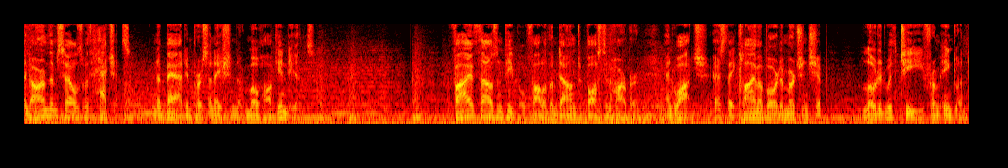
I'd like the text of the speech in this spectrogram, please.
and arm themselves with hatchets in a bad impersonation of Mohawk Indians. 5,000 people follow them down to Boston Harbor and watch as they climb aboard a merchant ship loaded with tea from England.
